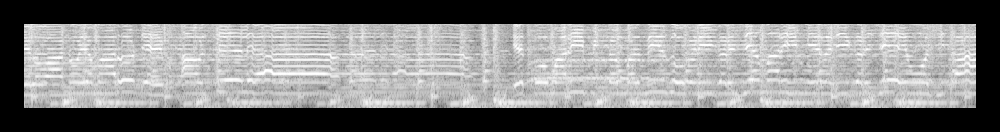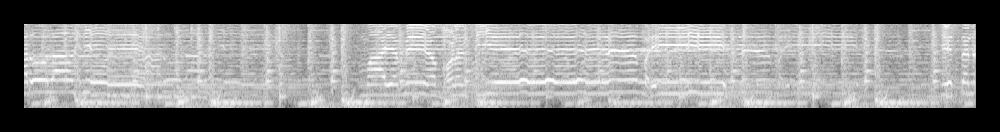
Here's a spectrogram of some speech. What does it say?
મેલવાનો એ મારો ટાઈમ આવશે લ્યા. એ તો મારી પિત્તંબરની જોગણી કરશે, મારી મેલડી કરશે ઓછી શિકારો લાવશે. માય મે ભણસીએ ભાઈ ચેતન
